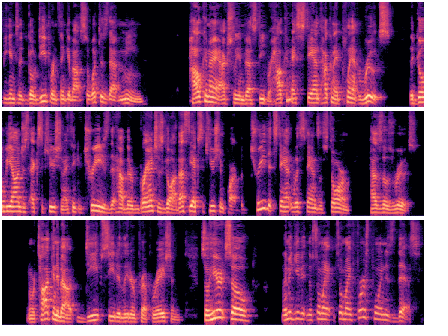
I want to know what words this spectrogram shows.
begin to go deeper and think about, so what does that mean? How can I actually invest deeper? How can I stand? How can I plant roots? that go beyond just execution. I think of trees that have their branches go out. That's the execution part. But the tree that stand, withstands a storm has those roots. And we're talking about deep-seated leader preparation. So here, so let me give you. So my so my first point is this:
